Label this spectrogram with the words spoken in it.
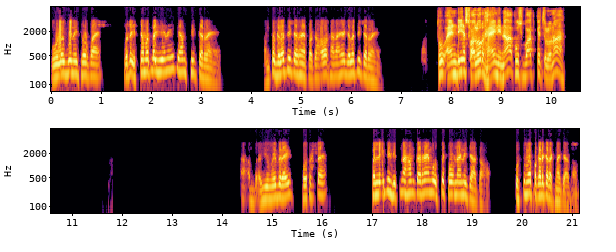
वो लोग भी नहीं छोड़ पाए। मतलब इसका मतलब ये नहीं कि हम ठीक कर रहे हैं। हम तो गलत ही कर रहे हैं पका हुआ खाना है गलत ही कर रहे हैं। तो एनडीएस फॉलोअर है नहीं ना आप उस बात पे चलो ना। अब यू मे बी राइट हो सकता है। पर लेकिन जितना हम कर रहे हैं मैं उसको छोड़ना नहीं चाहता हूँ। उसको मैं पकड़ कर रखना चाहता हूँ।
